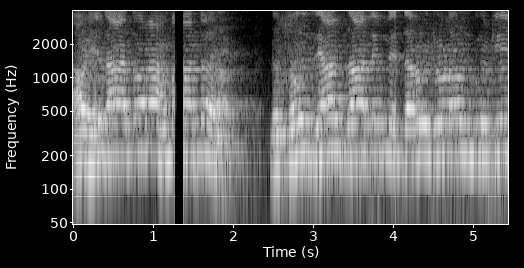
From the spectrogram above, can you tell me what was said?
او هدایت او رحمت نو څوک زیات ظالم دی درو جوړونکو کې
